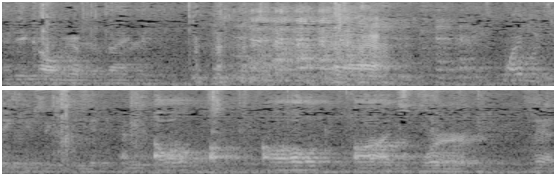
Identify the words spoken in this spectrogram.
And he called me up to thank me. Why do you think you succeeded? I mean, all, all odds were that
